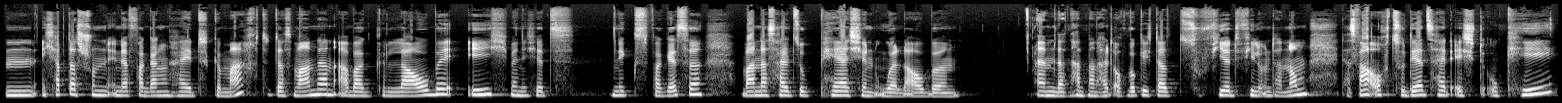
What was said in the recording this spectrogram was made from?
Mm, ich habe das schon in der Vergangenheit gemacht. Das waren dann aber, glaube ich, wenn ich jetzt nichts vergesse, waren das halt so Pärchenurlaube. Ähm, dann hat man halt auch wirklich da zu viert viel unternommen. Das war auch zu der Zeit echt okay.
